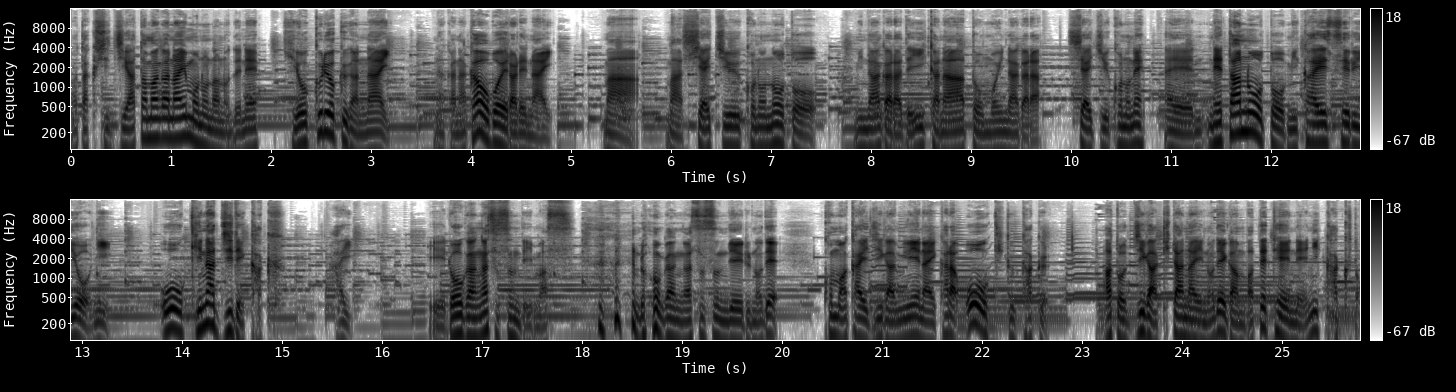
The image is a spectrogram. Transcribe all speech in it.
私地頭がないものなのでね記憶力がない。なかなか覚えられない。まあまあ試合中このノートを見ながらでいいかなと思いながら試合中このね、えー、ネタノートを見返せるように大きな字で書く。はい、えー、老眼が進んでいます。老眼が進んでいるので細かい字が見えないから大きく書く。あと字が汚いので頑張って丁寧に書くと。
